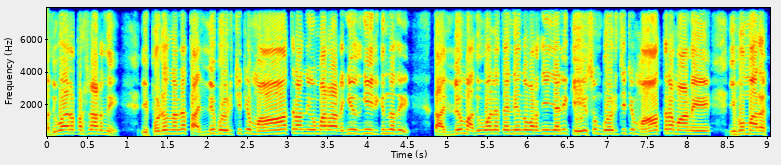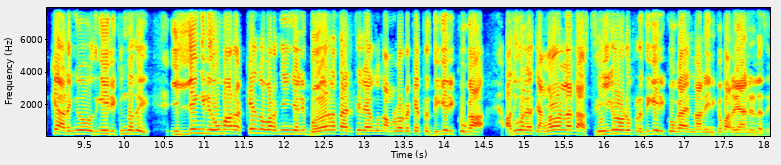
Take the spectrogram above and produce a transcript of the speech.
അത് വേറെ പ്രശ്നമാണ് ഇപ്പോഴും നല്ല തല്ല് പേടിച്ചിട്ട് മാത്രമാണ് ഇവന്മാർ അടങ്ങി ഒതുങ്ങിയിരിക്കുന്നത് തല്ലും അതുപോലെ തന്നെ എന്ന് പറഞ്ഞു കഴിഞ്ഞാൽ കേസും പേടിച്ചിട്ട് മാത്രമാണ് ഇവന്മാരൊക്കെ അടങ്ങി ഒതുങ്ങിയിരിക്കുന്നത് ഇല്ലെങ്കിൽ ഇവമാരൊക്കെ എന്ന് പറഞ്ഞു കഴിഞ്ഞാൽ വേറെ തരത്തിലാകും നമ്മളോടൊക്കെ പ്രതികരിക്കുക. അതുപോലെ ഞങ്ങളോടല്ല സ്ത്രീകളോട് പ്രതികരിക്കുക എന്നാണ് എനിക്ക് പറയാനുള്ളത്.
